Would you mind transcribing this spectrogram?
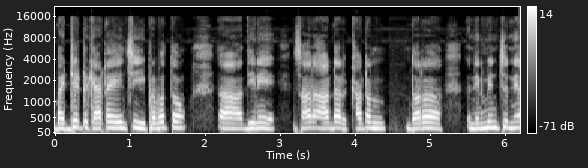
బడ్జెట్ కేటాయించి ఈ ప్రభుత్వం దీని సార్ ఆర్డర్ కాటన్ ద్వారా నిర్మించిన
